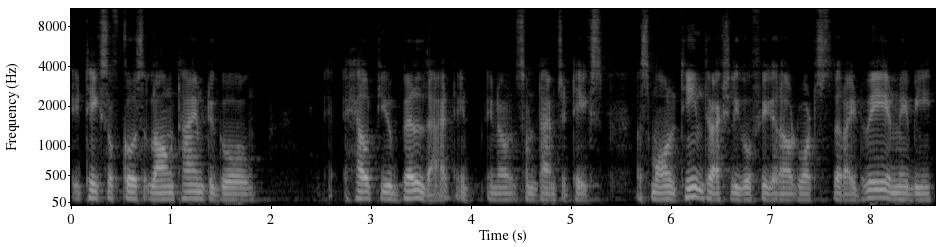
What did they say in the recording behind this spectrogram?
it takes of course a long time to go help you build that. It you know sometimes it takes a small team to actually go figure out what's the right way, and maybe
